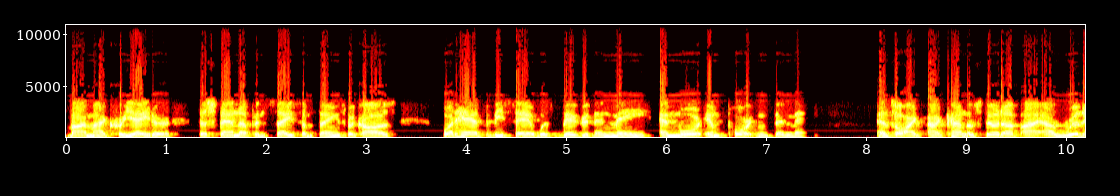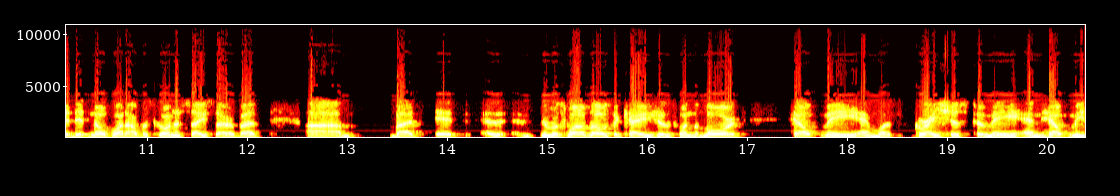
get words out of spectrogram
by my creator to stand up and say some things because what had to be said was bigger than me and more important than me. And so I, I kind of stood up. I, I really didn't know what I was going to say, sir, but um, but it it was one of those occasions when the Lord helped me and was gracious to me and helped me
